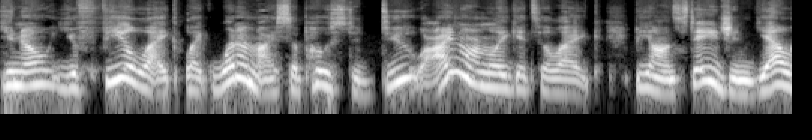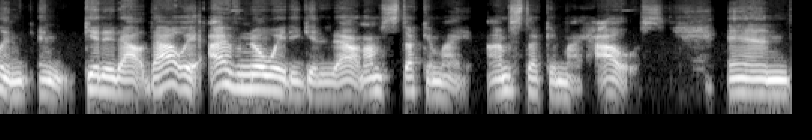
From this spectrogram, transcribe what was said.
you know you feel like like what am i supposed to do? I normally get to like be on stage and yell and, and get it out that way. I have no way to get it out. I'm stuck in my i'm stuck in my house. And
